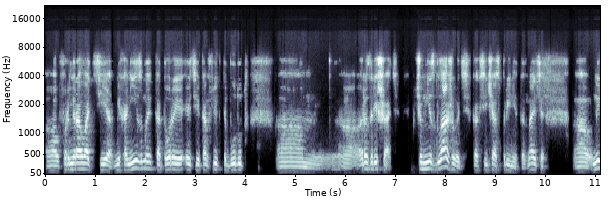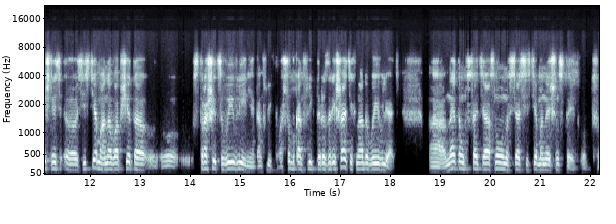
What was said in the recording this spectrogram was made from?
а формировать те механизмы, которые эти конфликты будут а, разрешать. Причем не сглаживать, как сейчас принято. Знаете, а, нынешняя э, система, она вообще-то э, страшится выявления конфликтов. А чтобы конфликты разрешать, их надо выявлять. На этом, кстати, основана вся система nation state. Вот, э,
